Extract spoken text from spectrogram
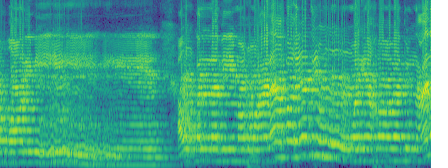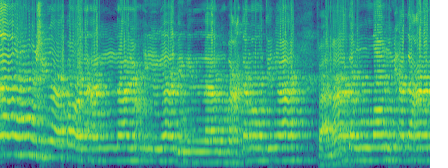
الظالمين. أو كالذي مر على قرية وهي خاوة على عروشها قال أنا يحيي هذه الله بعد موتها فأماته الله مئة عام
